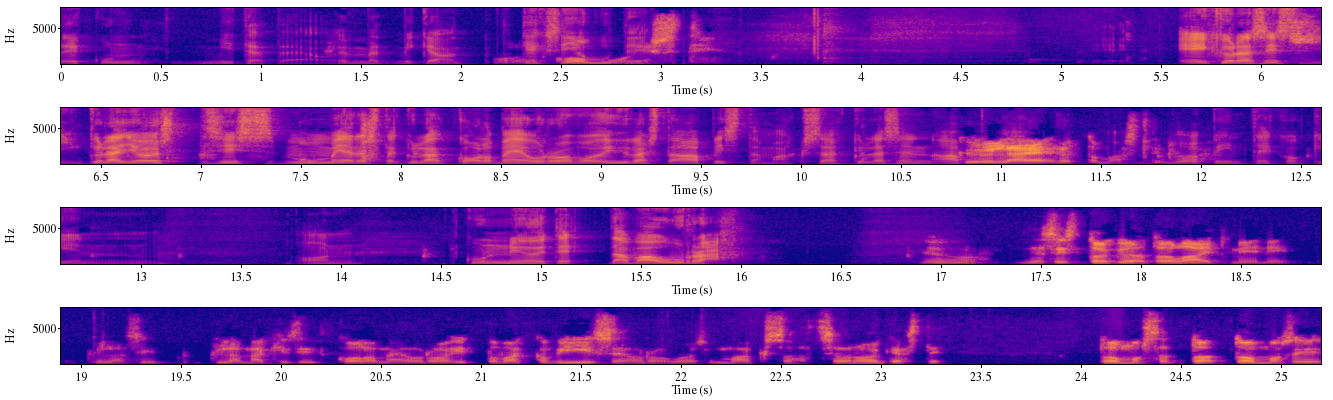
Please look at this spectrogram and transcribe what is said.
Ei kun, mitä tää on? En mä, mikä on? Olen Keksi joku kommunisti. Ei kyllä siis, kyllä joist, siis mun mielestä kyllä kolme euroa voi hyvästä apista maksaa. Kyllä sen ap, Kyllä, ehdottomasti voi. apin tekokin on kunnioitettava ura. Joo. Ja siis toi kyllä toi Light Me, niin kyllä, siitä, kyllä mäkin siitä kolme euroa, hitto vaikka viisi euroa voisin maksaa. Että se on oikeasti, tuommoisia to, tommosia,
